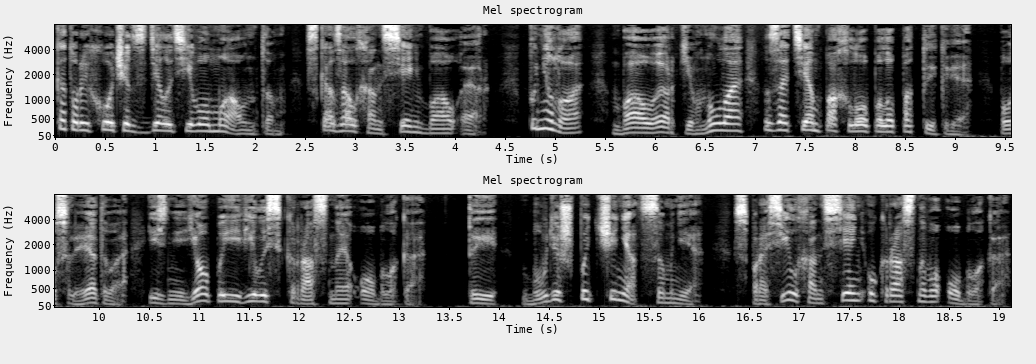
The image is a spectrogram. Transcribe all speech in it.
который хочет сделать его маунтом, — сказал Хансень Бауэр. — Поняла, Бауэр кивнула, затем похлопала по тыкве. После этого из нее появилось красное облако. «Ты будешь подчиняться мне?» — спросил Хансень у красного облака.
